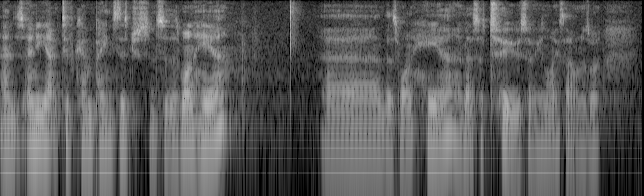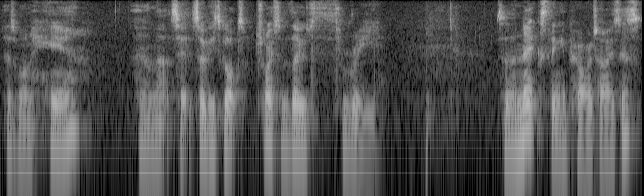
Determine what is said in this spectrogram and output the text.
and it's only active campaigns interesting. So there's one here, uh, there's one here, and that's a two, so he likes that one as well. There's one here, and that's it. So he's got choice of those three. So the next thing he prioritises,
